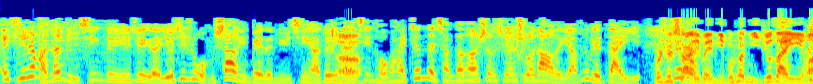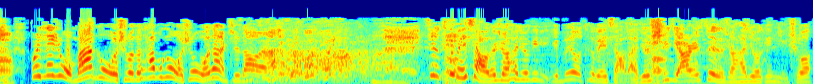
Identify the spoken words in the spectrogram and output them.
哎，其实好像女性对于这个，尤其是我们上一辈的女性啊，对于啊男性头发还真的像刚刚盛轩说到的一样，特别在意。不是上一辈，你不说你就在意吗？不是，那是我妈跟我说的，她不跟我说，我哪知道呀？就特别小的时候，她就跟你也没有特别小了，就是十几二十岁的时候，她就会跟你说，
